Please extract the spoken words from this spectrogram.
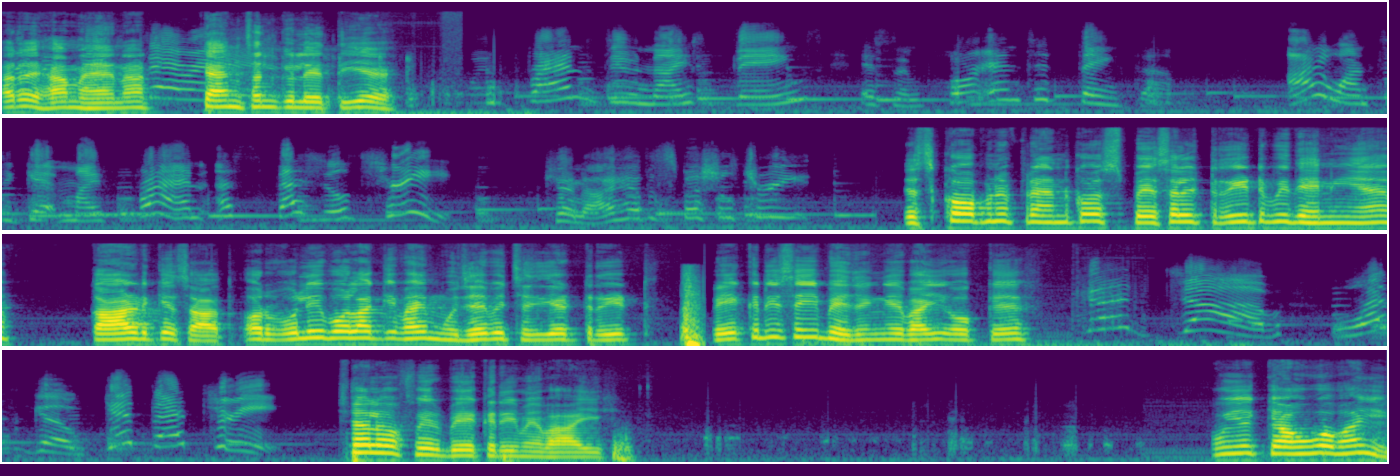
अरे हम है ना टेंशन क्यों लेती है? इसको अपने फ्रेंड को स्पेशल ट्रीट भी देनी है कार्ड के साथ। और वुली बोला कि भाई मुझे भी चाहिए ट्रीट बेकरी से ही भेजेंगे भाई ओके चलो फिर बेकरी में भाई। वो ये क्या हुआ भाई.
